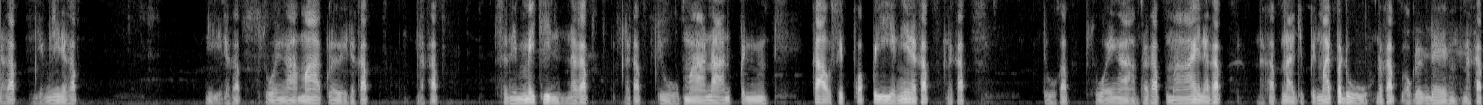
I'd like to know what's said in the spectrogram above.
นะครับ อย่างนี้นะครับ นี่นะครับ สวยงามมากเลยนะครับนะครับ สนิมไม่กินนะครับนะครับ อยู่มานานเป็นเก้าสิบกว่าปีอย่างนี้นะครับนะครับ ดูครับสวยงามนะครับ ไม้นะครับนะครับ น่าจะเป็นไม้ประดู่นะครับ ออกแดงๆนะครับ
